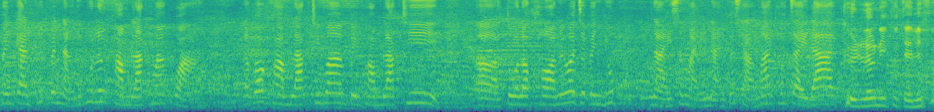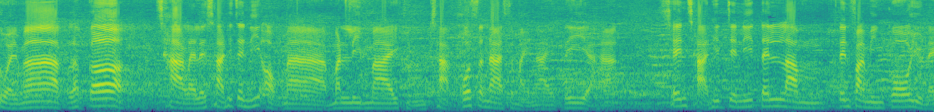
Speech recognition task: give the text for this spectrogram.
เป็นการพูดเป็นหนังที่พูดเรื่องความรักมากกว่า แล้วก็ความรักที่ว่าเป็นความรักที่ตัวละครไม่ว่าจะเป็นยุคไหนสมัยไหนก็สามารถเข้าใจได้ คือเรื่องนี้คุณเจนนี่สวยมาก แล้วก็ฉากหลายๆฉากที่เจนนี่ออกมา มันรีมายถึงฉากโฆษณาสมัยไนตี้อะฮะเช่นฉากที่เจนนี่เต้นลำเต้นฟามิงโกอยู่ใน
